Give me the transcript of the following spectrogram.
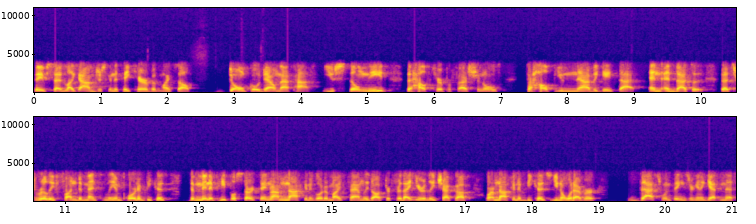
they've said like I'm just going to take care of it myself. Don't go down that path. You still need the healthcare professionals to help you navigate that, and and that's a that's really fundamentally important because the minute people start saying I'm not going to go to my family doctor for that yearly checkup, or I'm not going to because you know whatever, that's when things are going to get missed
